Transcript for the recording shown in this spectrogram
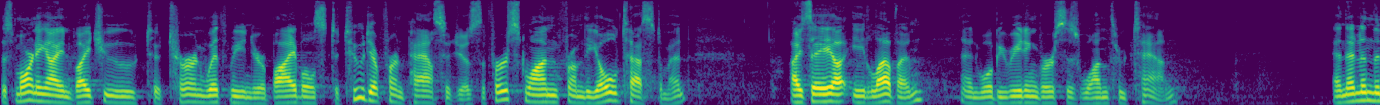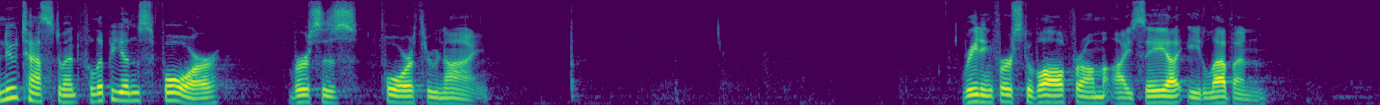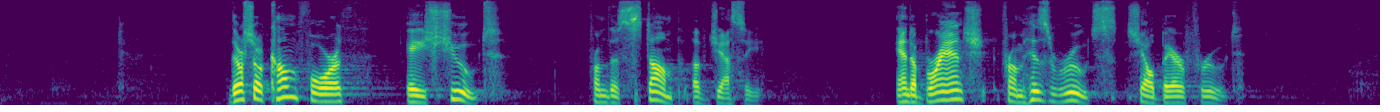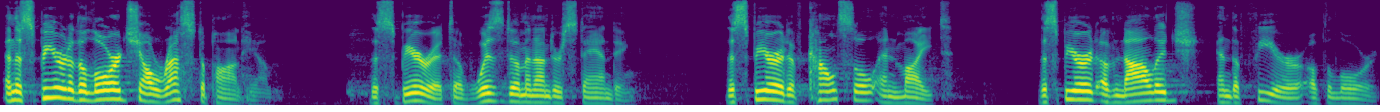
This morning, I invite you to turn with me in your Bibles to two different passages. The first one from the Old Testament, Isaiah 11, and we'll be reading verses 1 through 10. And then in the New Testament, Philippians 4, verses 4 through 9. Reading first of all from Isaiah 11. There shall come forth a shoot from the stump of Jesse, and a branch from his roots shall bear fruit. And the Spirit of the Lord shall rest upon him the Spirit of wisdom and understanding, the Spirit of counsel and might, the Spirit of knowledge and the fear of the Lord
